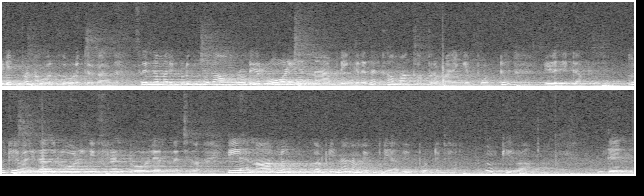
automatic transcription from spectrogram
எடிட் பண்ண ஒர்க்கை கொடுத்துருக்காங்க. ஸோ இந்த மாதிரி கொடுக்கும்போது அவங்களுடைய ரோல் என்ன அப்படிங்கிறத கமாக்கு அப்புறமா நீங்கள் போட்டு எழுதிட்டா போதும். ஓகேவா ஏதாவது ரோல் டிஃப்ரெண்ட் ரோல் இருந்துச்சுன்னா இல்லை நார்மல் புக் அப்படின்னா நம்ம இப்படியாவே போட்டுக்கலாம். ஓகேவா then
